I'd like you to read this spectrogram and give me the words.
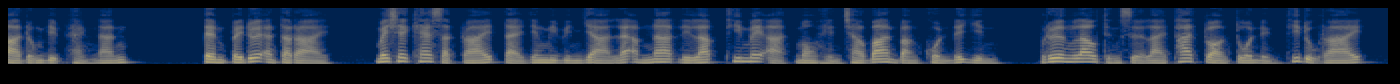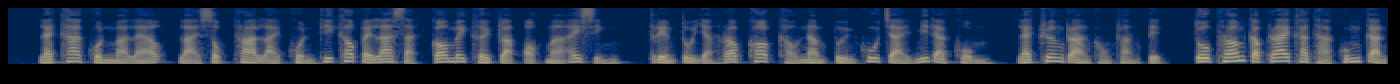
ป่าดงดิบแห่งนั้น เต็มไปด้วยอันตรายไม่ใช่แค่สัตว์ร้ายแต่ยังมีวิญญาณและอำนาจลี้ลับที่ไม่อาจมองเห็นชาวบ้านบางคนได้ยิน เรื่องเล่าถึงเสือลายพาดกรอนตัวหนึ่งที่ดุร้าย และฆ่าคนมาแล้วหลายศพพรานหลายคนที่เข้าไปล่าสัตว์ก็ไม่เคยกลับออกมาไอ้สิง เตรียมตัวอย่างรอบคอบเขานำปืนคู่ใจมีดอาคม และเครื่องรางของขลังติด ตัวพร้อมกับไร้คาถาคุ้มกัน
